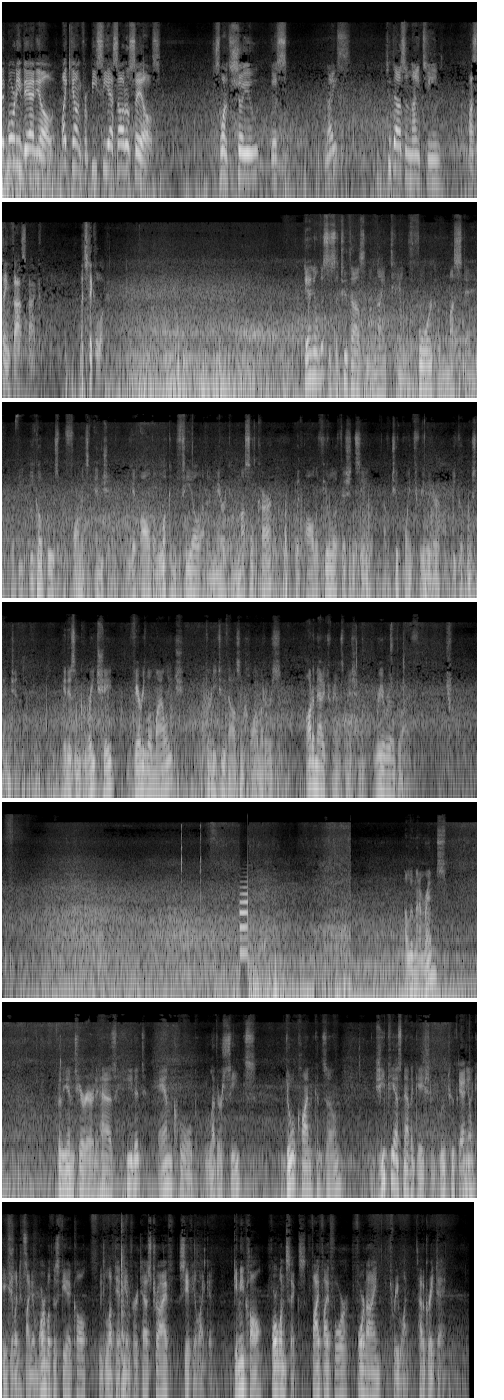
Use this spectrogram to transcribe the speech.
Good morning, Daniel. Mike Young from BCS Auto Sales. Just wanted to show you this nice 2019 Mustang Fastback. Let's take a look. Daniel, this is a 2019 Ford Mustang with the EcoBoost performance engine. You get all the look and feel of an American muscle car with all the fuel efficiency of a 2.3 liter EcoBoost engine. It is in great shape, very low mileage, 32,000 kilometers, automatic transmission, rear wheel drive. Aluminum rims. For the interior, it has heated and cooled leather seats, dual climate zone, GPS navigation, Bluetooth Daniel, if you'd like to find out more about this vehicle, we'd love to have you in for a test drive, see if you like it. Give me a call, 416 554 4931. Have a great day.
